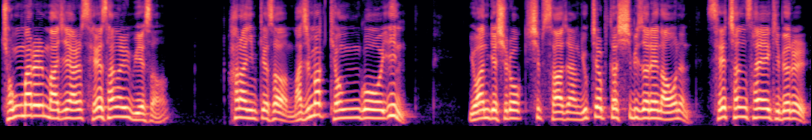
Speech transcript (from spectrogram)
종말을 맞이할 세상을 위해서 하나님께서 마지막 경고인 요한계시록 14장 6절부터 12절에 나오는 세 천사의 기별을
